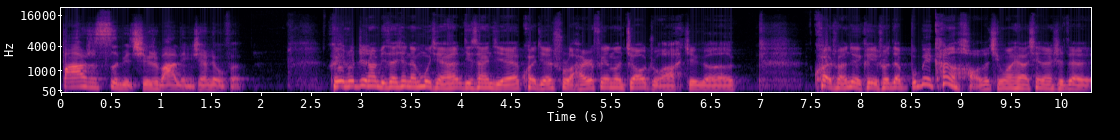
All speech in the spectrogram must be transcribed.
八十四比七十八领先六分。可以说这场比赛现在目前第三节快结束了，还是非常的焦灼啊！这个快船队可以说在不被看好的情况下，现在是在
